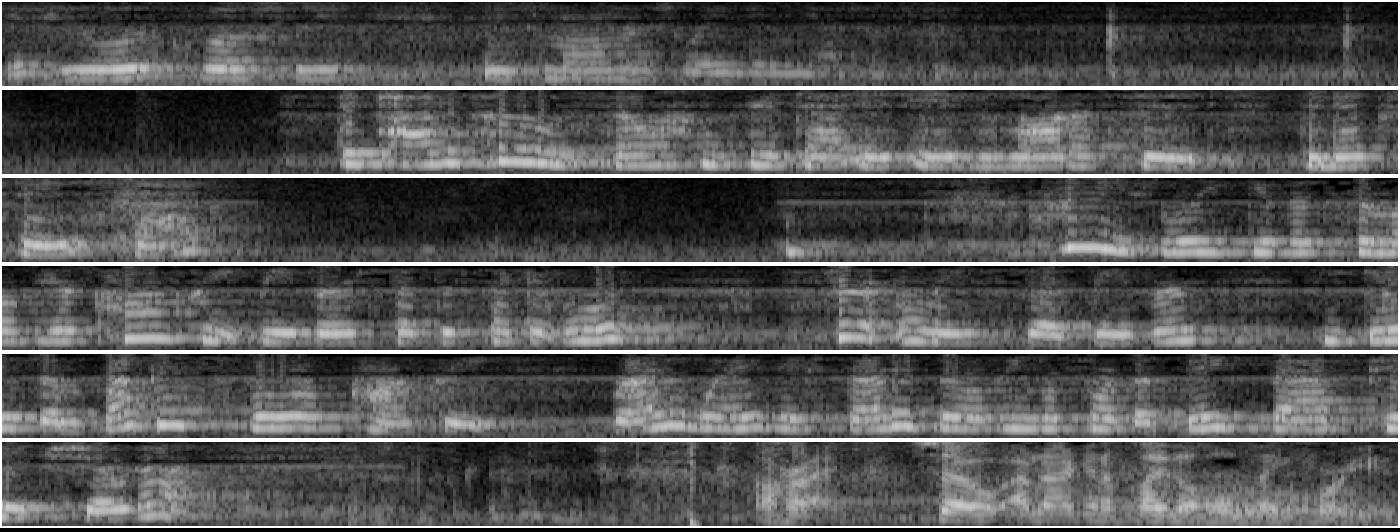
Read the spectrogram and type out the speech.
If you look closely, his mom is waving at him. The caterpillar was so hungry that it ate a lot of food. The next day it was fat. Please, will you give us some of your concrete, Beaver, said the second wolf. Certainly, said Beaver. He gave them buckets full of concrete. Right away, they started building before the big bad pig showed up. All right. So I'm not going to play the whole thing for you.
